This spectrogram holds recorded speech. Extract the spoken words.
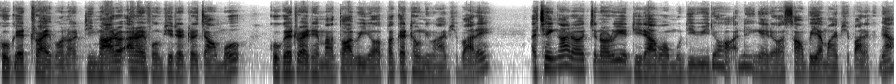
Google Drive ပေါ့နော်ဒီမှာတော့ Android phone ဖြစ်တဲ့အတွက်ကြောင့်မို့ Google Drive ထဲမှာသွားပြီးတော့ bucket ထုတ်နေမှာဖြစ်ပါတယ်အချိန်ကတော့ကျွန်တော်တို့ရဲ့ data ပေါ်မူတည်ပြီးတော့အနေငယ်တော့စောင့်ပေးရမှာဖြစ်ပါတယ်ခင်ဗျာ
